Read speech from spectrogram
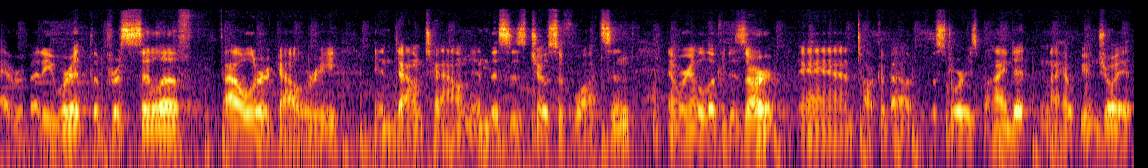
Hi, everybody. We're at the Priscilla Fowler Gallery in downtown, and this is Joseph Watson. And we're going to look at his art and talk about the stories behind it, and I hope you enjoy it.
